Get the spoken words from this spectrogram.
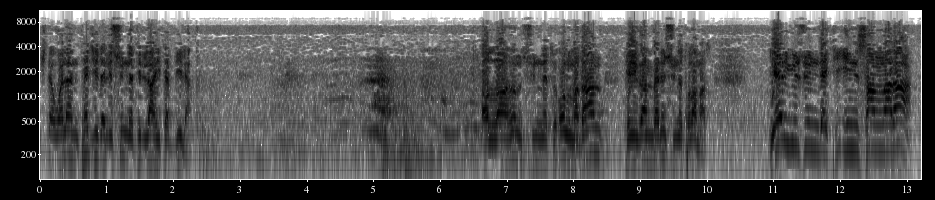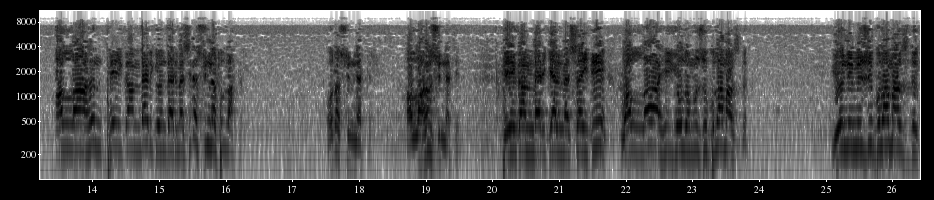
İşte velen tecide li sünnetillahi tebdila. Allah'ın sünneti olmadan peygamberin sünneti olamaz. Yeryüzündeki insanlara Allah'ın peygamber göndermesi de sünnetullah'tır. O da sünnettir. Allah'ın sünneti. Peygamber gelmeseydi vallahi yolumuzu bulamazdık. Yönümüzü bulamazdık.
